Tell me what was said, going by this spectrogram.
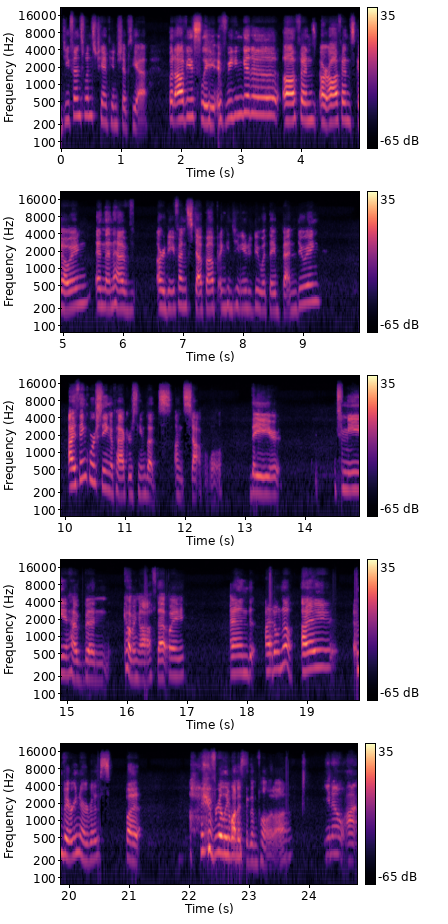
defense wins championships, yeah. But obviously, if we can get a offense, our offense going, and then have our defense step up and continue to do what they've been doing, I think we're seeing a Packers team that's unstoppable. They, to me, have been coming off that way. And I don't know. I am very nervous, but I really want to see them pull it off. You know, I,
